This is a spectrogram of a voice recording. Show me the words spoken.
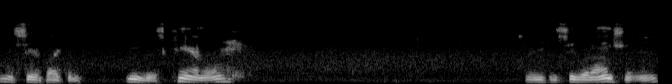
Let me see if I can move this camera so you can see what I'm seeing.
